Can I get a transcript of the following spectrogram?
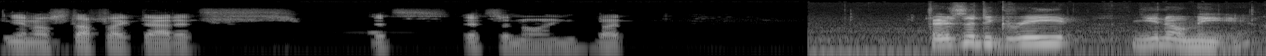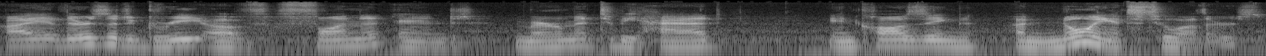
You know, stuff like that. It's it's it's annoying, but There's a degree, you know me. I there's a degree of fun and merriment to be had in causing annoyance to others.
